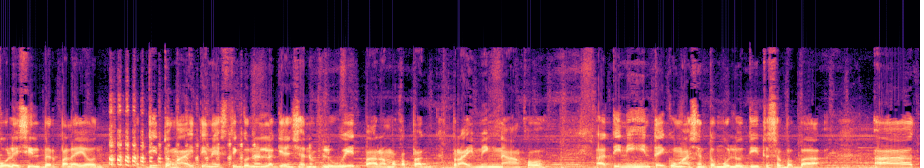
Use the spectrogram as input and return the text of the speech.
Kulay silver pala yon. At dito nga, itinesting ko na lagyan siya ng fluid para makapag-priming na ako. At inihintay ko nga siyang tumulo dito sa baba. At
